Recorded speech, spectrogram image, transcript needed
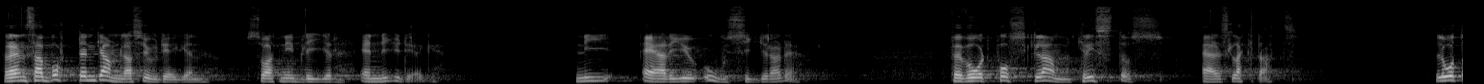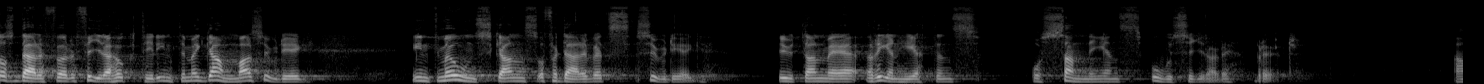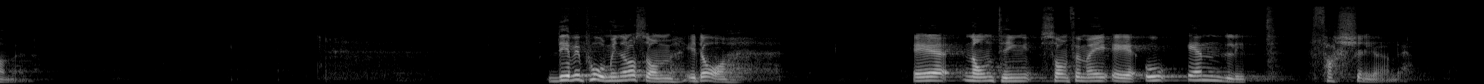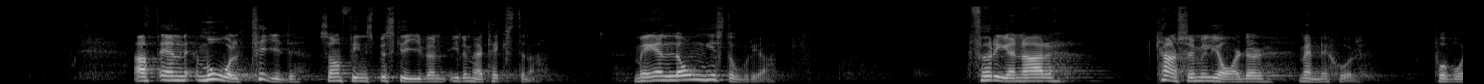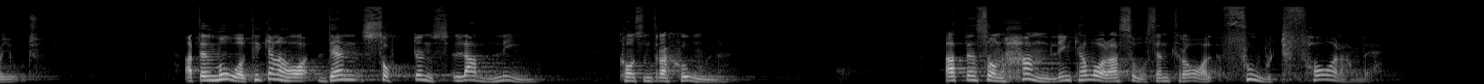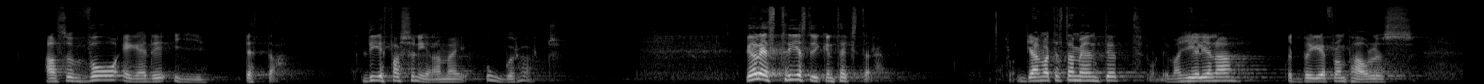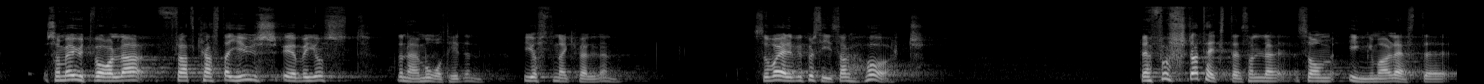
Rensa bort den gamla surdegen så att ni blir en ny deg. Ni är ju osyrade. För vårt påsklamm, Kristus, är slaktat. Låt oss därför fira högtid, inte med gammal surdeg, inte med ondskans och fördärvets surdeg, utan med renhetens och sanningens osyrade bröd. Amen. Det vi påminner oss om idag är någonting som för mig är oändligt fascinerande. Att en måltid som finns beskriven i de här texterna med en lång historia förenar kanske miljarder människor på vår jord. Att en måltid kan ha den sortens laddning, koncentration att en sån handling kan vara så central fortfarande. Alltså, vad är det i detta? Det fascinerar mig oerhört. Vi har läst tre stycken texter. Från Gamla testamentet, från evangelierna och ett brev från Paulus som är utvalda för att kasta ljus över just den här måltiden, just den här kvällen. Så vad är det vi precis har hört? Den första texten som, som Ingmar läste,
